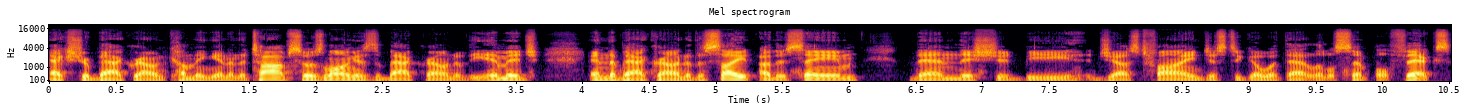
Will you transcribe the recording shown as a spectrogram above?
extra background coming in on the top. So as long as the background of the image and the background of the site are the same, then this should be just fine just to go with that little simple fix.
